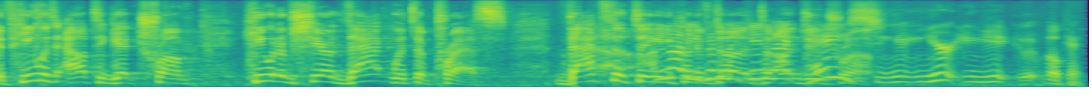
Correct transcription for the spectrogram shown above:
If he was out to get Trump, he would have shared that with the press. That's the thing I'm he could have done to undo case. Trump. You- You're, okay.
